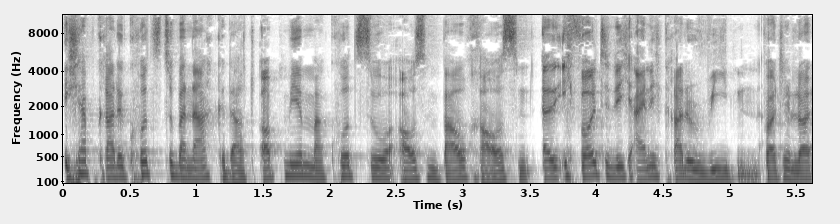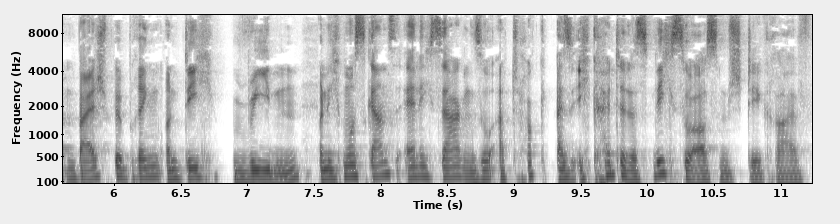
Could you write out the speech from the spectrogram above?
Ich habe gerade kurz drüber nachgedacht, ob mir mal kurz so aus dem Bauch raus. Also ich wollte dich eigentlich gerade readen. Ich wollte den Leuten ein Beispiel bringen und dich readen. Und ich muss ganz ehrlich sagen, so ad hoc, also ich könnte das nicht so aus dem Stegreif.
